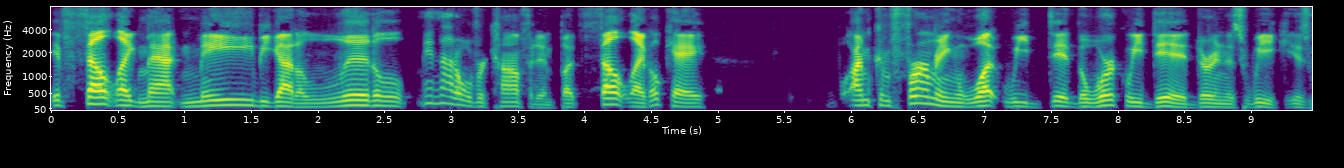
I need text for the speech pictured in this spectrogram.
it felt like Matt maybe got a little, maybe not overconfident, but felt like okay, I'm confirming what we did, the work we did during this week is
